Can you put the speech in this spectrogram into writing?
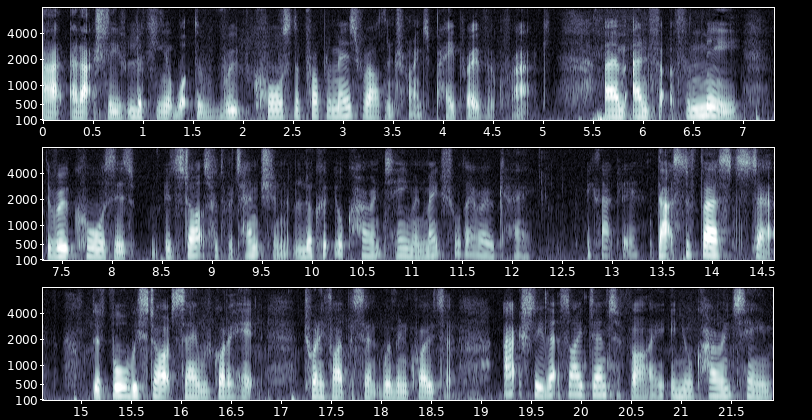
at, at actually looking at what the root cause of the problem is rather than trying to paper over a crack. Um, and for, for me, the root cause is it starts with retention. Look at your current team and make sure they're okay. Exactly. That's the first step before we start saying we've got to hit 25% women quota. Actually, let's identify in your current team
